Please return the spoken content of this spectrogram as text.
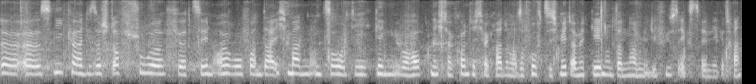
äh, äh, Sneaker, diese Stoffschuhe für 10 Euro von Deichmann und so, die gingen überhaupt nicht. Da konnte ich ja gerade mal so 50 Meter mitgehen und dann haben mir die Füße extrem weh getan.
